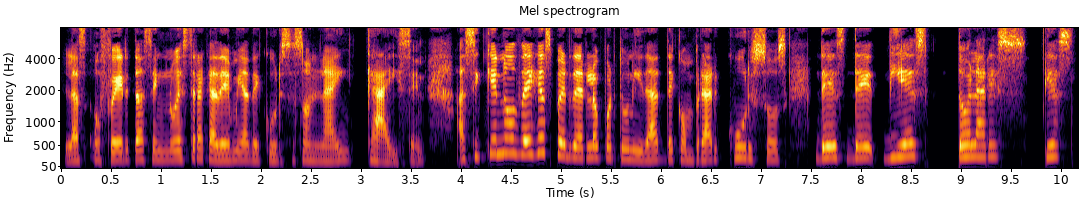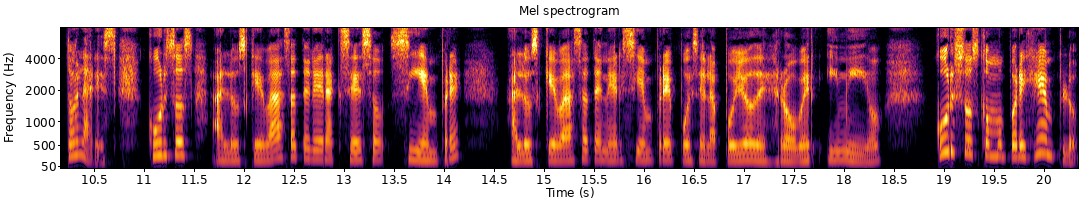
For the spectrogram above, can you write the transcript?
las ofertas en nuestra academia de cursos online Kaizen. Así que no dejes perder la oportunidad de comprar cursos desde 10 dólares, 10 dólares. Cursos a los que vas a tener acceso siempre, a los que vas a tener siempre pues el apoyo de Robert y mío Cursos como por ejemplo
